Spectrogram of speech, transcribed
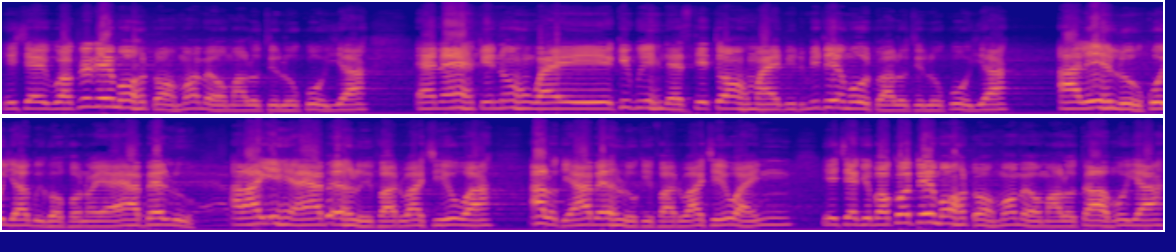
iṣẹ igwe ọkẹdẹ mọ ọtọ mọmẹ ọmalotoloko ya ẹnẹ kinu wa ye kigbe ndẹ state ọhụma ibidumide mọ ọtọ alotoloko ya. Ale lo ko ya gbegɔ fɔnɔ ya ya bɛ lo. Ala ye ya ya bɛ lo ifaduwa tsi wa alo ke ya bɛ lo ke ifaduwa tsi wa ŋu etse kibɔ kote mɔtɔ mɔmɛ o malo ta bo ya.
